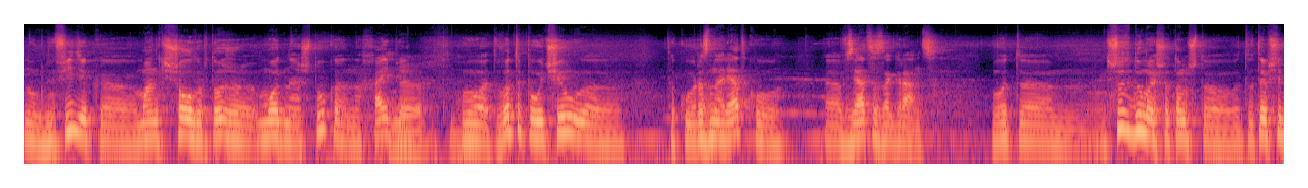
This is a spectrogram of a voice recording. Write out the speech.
ну, Гленфидик, э, Monkey Shoulder тоже модная штука на хайпе. Да, да. Вот. вот ты получил э, такую разнарядку э, взяться за гранц. Вот э, что ты думаешь о том, что вот, вот ты вообще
